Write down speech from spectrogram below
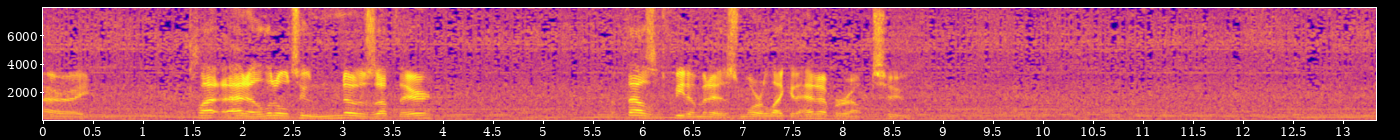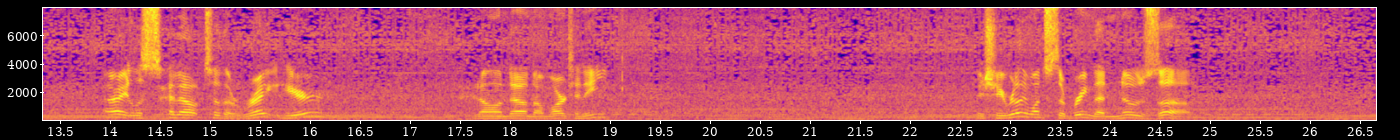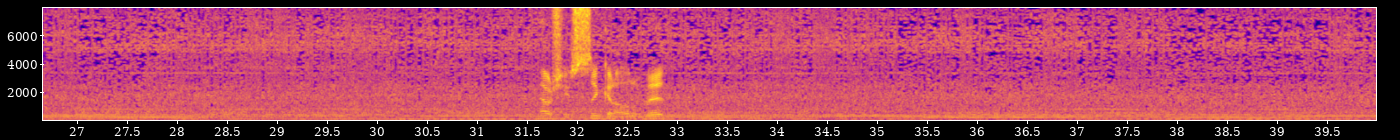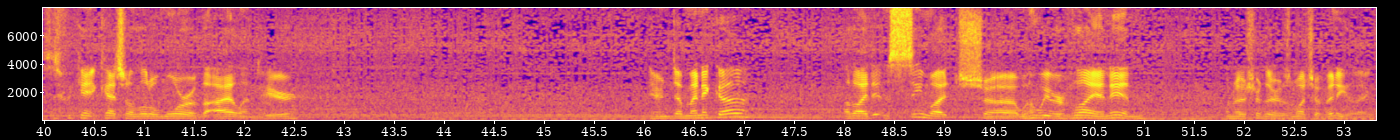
Alright. I had a little too nose up there. A thousand feet a minute is more like it. Head up around two. Alright, let's head out to the right here. Head on down to Martinique. And she really wants to bring the nose up. Now she's sinking a little bit. See if we can't catch a little more of the island here. Here in Dominica, although I didn't see much uh, when we were flying in. I'm not sure there was much of anything.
